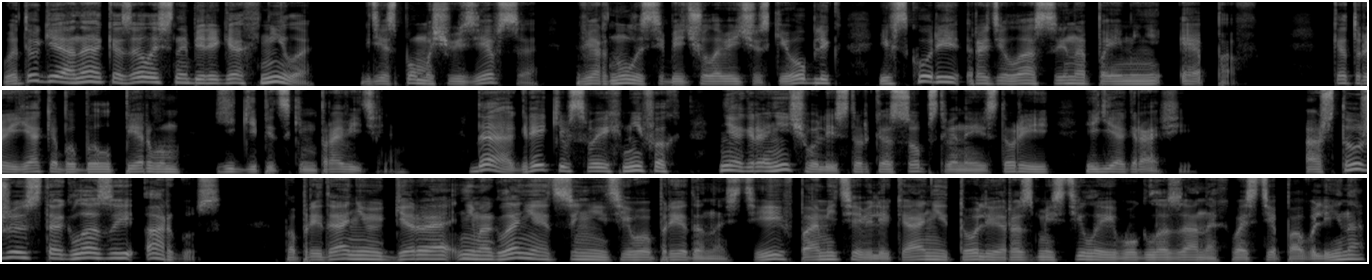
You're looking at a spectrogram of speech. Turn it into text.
В итоге она оказалась на берегах Нила, где с помощью Зевса вернула себе человеческий облик и вскоре родила сына по имени Эпов, который якобы был первым египетским правителем. Да, греки в своих мифах не ограничивались только собственной историей и географией. А что же стоглазый Аргус? По преданию, Гера не могла не оценить его преданность, и в памяти о великане то ли разместила его глаза на хвосте павлина,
